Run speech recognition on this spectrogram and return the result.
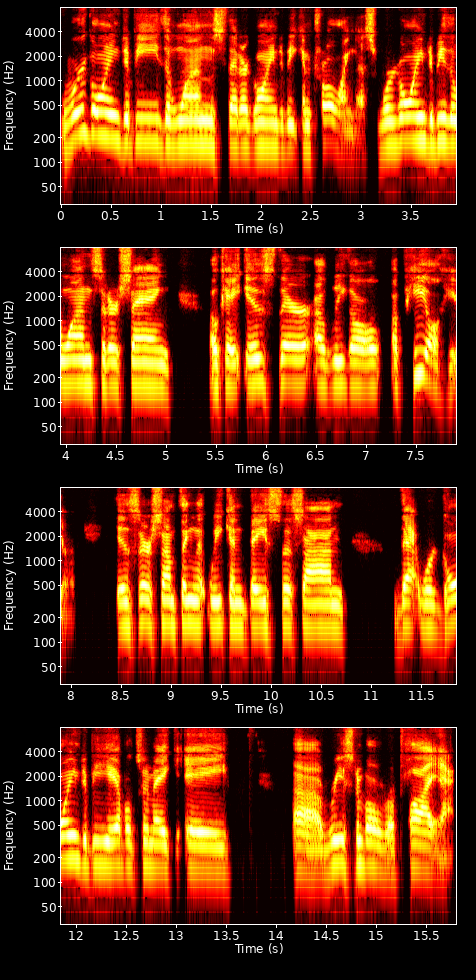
we're going to be the ones that are going to be controlling this. We're going to be the ones that are saying, Okay, is there a legal appeal here? Is there something that we can base this on that we're going to be able to make a uh, reasonable reply at.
